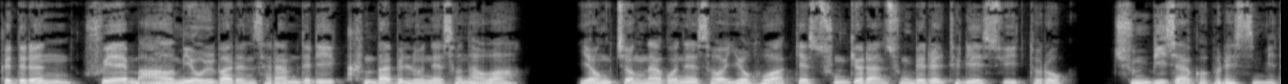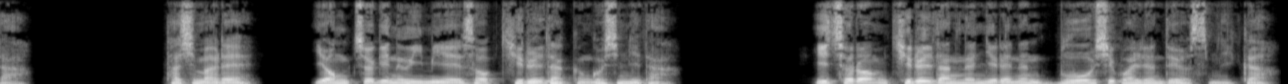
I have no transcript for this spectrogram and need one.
그들은 후에 마음이 올바른 사람들이 큰 바빌론에서 나와 영적 낙원에서 여호와께 순결한 숭배를 드릴 수 있도록 준비 작업을 했습니다. 다시 말해 영적인 의미에서 길을 닦은 것입니다. 이처럼 길을 닦는 일에는 무엇이 관련되었습니까?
